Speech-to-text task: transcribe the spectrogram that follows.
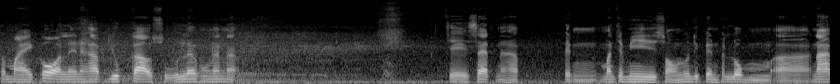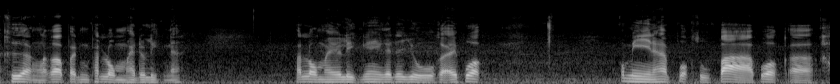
สมัยก่อนเลยนะครับ ยุค 90 แล้วพวกนั้นอะ่ะ JZ นะครับเป็นมันจะมี 2 รุ่นที่เป็นพัดลมหน้าเครื่อง แล้วก็เป็นพัดลมไฮดรอลิกนะ พัดลมไฮดรอลิกนี่ก็จะอยู่กับไอ้พวก ก็มีนะครับ พวกซูปอร์พวกเอ่อค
